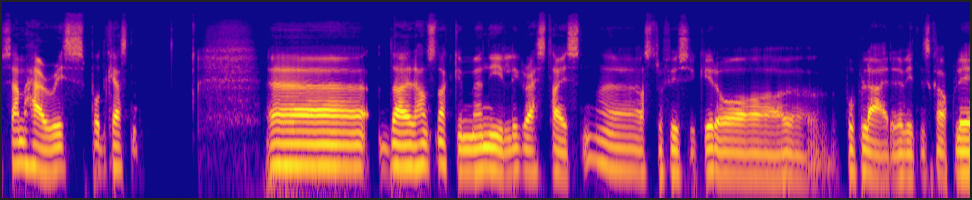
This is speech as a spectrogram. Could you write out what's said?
Sam Harris-podkasten. Eh, der han snakker med Neil Grass Tyson, eh, astrofysiker og eh, populærvitenskapelig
